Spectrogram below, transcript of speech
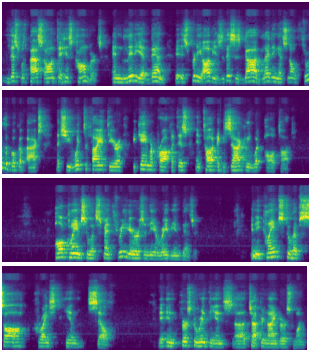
this was passed on to his converts. And Lydia, then, it's pretty obvious this is God letting us know through the book of Acts that she went to Thyatira, became a prophetess, and taught exactly what Paul taught. Paul claims to have spent three years in the Arabian desert, and he claims to have saw Christ himself. In First Corinthians uh, chapter 9, verse 1.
